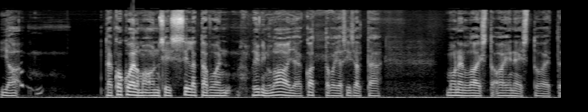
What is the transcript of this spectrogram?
ja tämä kokoelma on siis sillä tavoin hyvin laaja ja kattava ja sisältää monenlaista aineistoa, että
